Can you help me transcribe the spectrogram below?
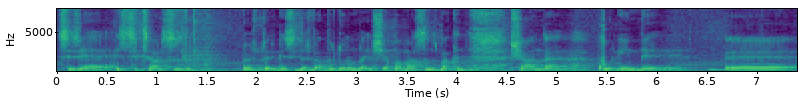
size istikrarsızlık göstergesidir ve bu durumda iş yapamazsınız. Bakın şu anda kur indi e,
